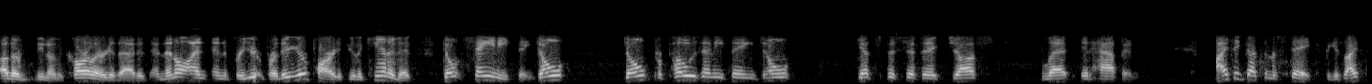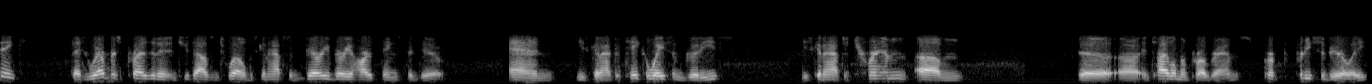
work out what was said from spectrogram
other, you know, the corollary to that is, and then all, and, and for your for your part, if you're the candidate, don't say anything. Don't don't propose anything. Don't get specific. Just let it happen. I think that's a mistake because I think that whoever's president in 2012 is going to have some very, very hard things to do. And he's going to have to take away some goodies. He's going to have to trim um, the uh, entitlement programs pr- pretty severely.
